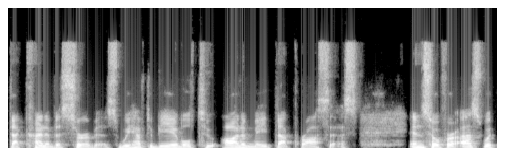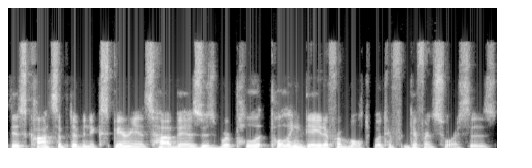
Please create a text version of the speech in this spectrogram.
that kind of a service. We have to be able to automate that process. And so for us what this concept of an experience hub is is we're pull, pulling data from multiple different, different sources.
